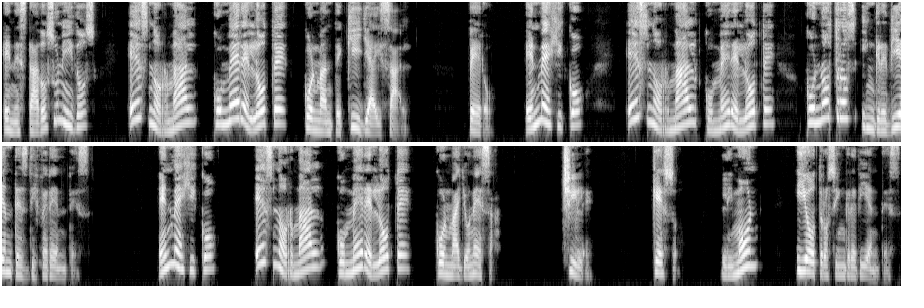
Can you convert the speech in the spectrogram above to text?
En Estados Unidos es normal comer elote con mantequilla y sal. Pero en México es normal comer elote con otros ingredientes diferentes. En México es normal comer elote con mayonesa, chile, queso, limón y otros ingredientes.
